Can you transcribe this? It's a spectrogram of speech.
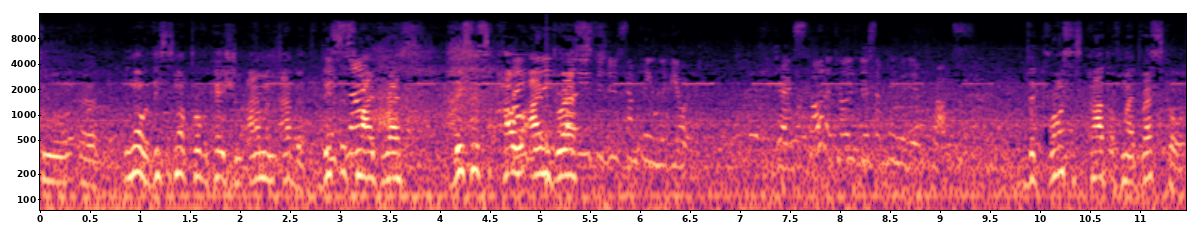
to. Uh, no, this is not provocation. I'm an abbot. This It's is not- my dress. This is how I I'm didn't dressed. tell you to do something with your dress code. I told you to do something with your cross. The cross is part of my dress code.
